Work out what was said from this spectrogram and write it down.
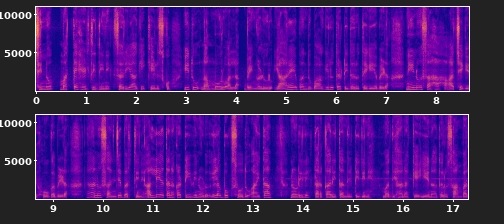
ಚಿನ್ನು, ಮತ್ತೆ ಹೇಳ್ತಿದ್ದೀನಿ. ಸರಿಯಾಗಿ ಕೇಳಿಸ್ಕೊ. ಇದು ನಮ್ಮೂರು ಅಲ್ಲ, ಬೆಂಗಳೂರು. ಯಾರೇ ಬಂದು ಬಾಗಿಲು ತಟ್ಟಿದರೂ ತೆಗೆಯಬೇಡ. ನೀನು ಸಹ ಆಚೆಗೆ ಹೋಗಬೇಡ. ನಾನು ಸಂಜೆ ಬರ್ತೀನಿ. ಅಲ್ಲಿಯ ತನಕ ಟಿ ವಿ ನೋಡು, ಇಲ್ಲ ಬುಕ್ಸ್ ಓದು, ಆಯಿತಾ? ನೋಡಿಲಿ ತರಕಾರಿ ತಂದಿಟ್ಟಿದ್ದೀನಿ. ಮಧ್ಯಾಹ್ನಕ್ಕೆ ಏನಾದರೂ ಸಾಂಬಾರ್,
